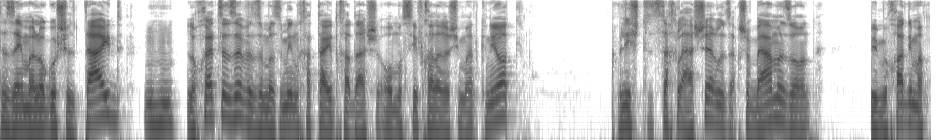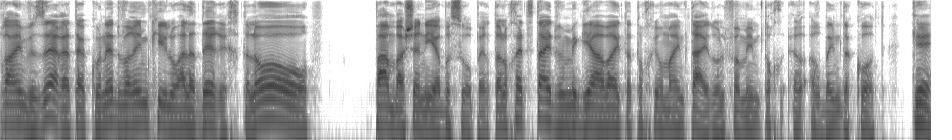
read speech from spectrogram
אתה זה עם הלוגו של Tide, מהמם. לוחץ על זה וזה מזמין לך Tide חדש, או מוסיף לך לרשימת קניות, בלי שתצטרך לאשר לזה. עכשיו באמזון, במיוחד עם ה Prime וזה, הרי אתה קונה דברים כאילו על הדרך, אתה לא פעם באה שאני אהיה בסופר, אתה לוחץ Tide ומגיע הביתה תוך יומיים Tide, או לפעמים תוך 40 דקות. כן.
